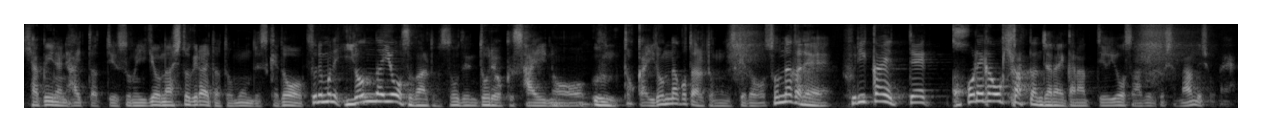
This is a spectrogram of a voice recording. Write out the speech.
100位以内に入ったっていうその偉業を成し遂げられたと思うんですけど、それもね、いろんな要素があると思う。当然努力、才能、運とかいろんなことあると思うんですけど、その中で振り返って、これが大きかったんじゃないかなっていう要素を挙げるとしては何でしょうね。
